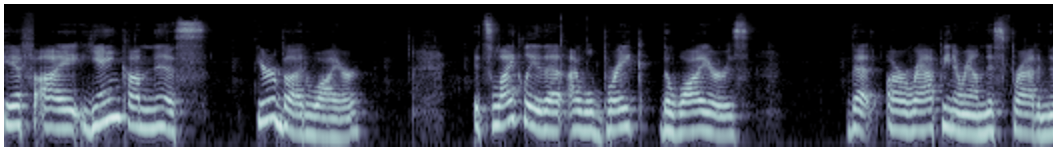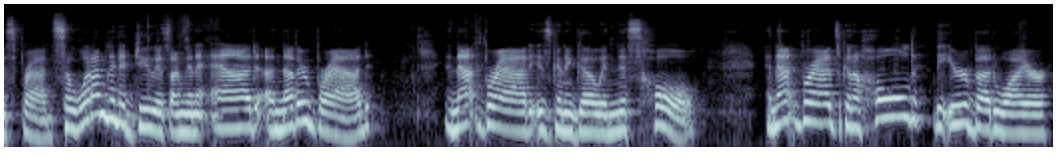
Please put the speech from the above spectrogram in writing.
if I yank on this earbud wire, it's likely that I will break the wires that are wrapping around this brad and this brad. So what I'm going to do is I'm going to add another brad and that brad is going to go in this hole. And that brad's going to hold the earbud wire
